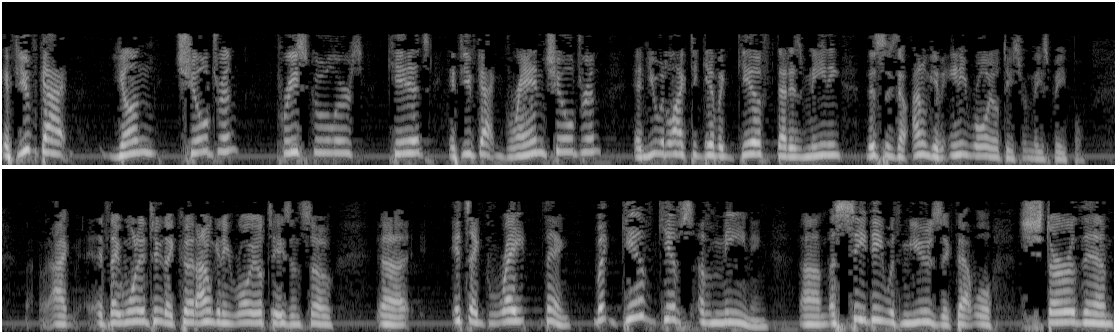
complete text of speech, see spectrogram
If you've got young children, preschoolers, kids, if you've got grandchildren, and you would like to give a gift that is meaning, this is I don't give any royalties from these people. I, if they wanted to, they could. I don't get any royalties, and so uh, it's a great thing. But give gifts of meaning. Um, a CD with music that will stir them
